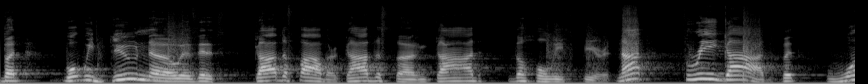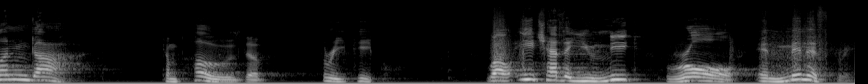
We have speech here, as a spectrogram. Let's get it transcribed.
But what we do know is that it's God the Father, God the Son, God the Holy Spirit. Not three gods, but one God composed of three people. Well, each has a unique role in ministry.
